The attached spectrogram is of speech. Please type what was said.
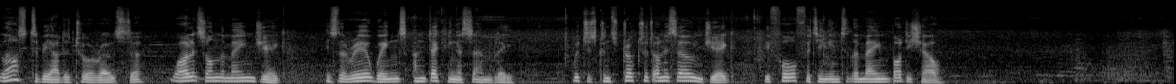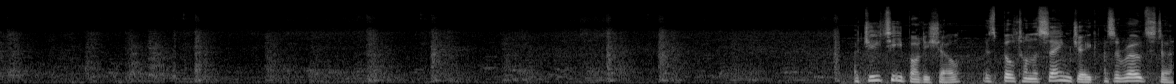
Last to be added to a roadster, while it's on the main jig, is the rear wings and decking assembly, which is constructed on its own jig before fitting into the main body shell. GT body shell is built on the same jig as a Roadster,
